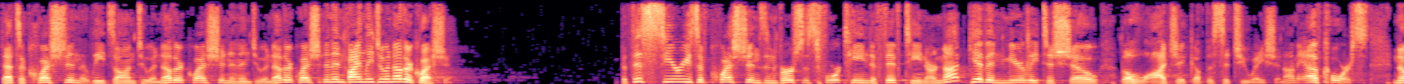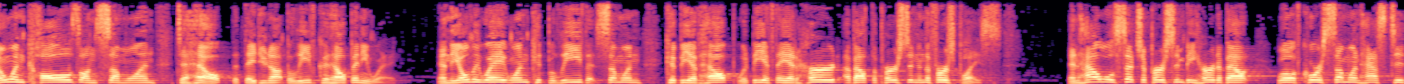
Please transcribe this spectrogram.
that's a question that leads on to another question, and then to another question, and then finally to another question. But this series of questions in verses 14 to 15 are not given merely to show the logic of the situation. I mean, of course, no one calls on someone to help that they do not believe could help anyway. And the only way one could believe that someone could be of help would be if they had heard about the person in the first place. And how will such a person be heard about? Well, of course, someone has to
